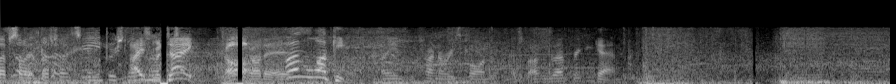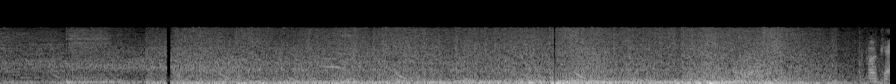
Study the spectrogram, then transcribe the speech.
Left side, left side's getting pushed. left Iceman now. tank. Oh, God, it is. Unlucky. I need to trying to respawn as fast as I freaking can. Okay.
